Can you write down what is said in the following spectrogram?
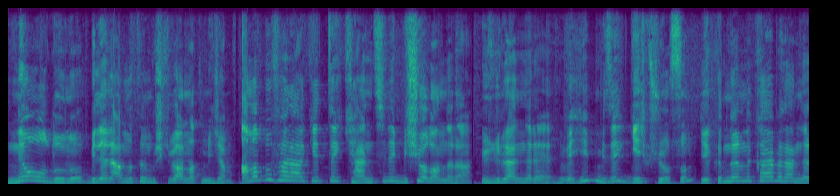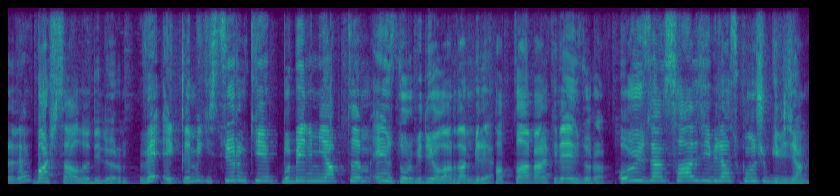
Ne olduğunu Bilal'e anlatılmış gibi anlatmayacağım. Ama bu felakette kendisine bir şey olanlara, üzülenlere ve hepimize geçmiş olsun. Yakınlarını kaybedenlere de başsağlığı diliyorum. Ve eklemek istiyorum ki bu benim yaptığım en zor videolardan biri. Hatta belki de en zoru. O yüzden sadece biraz konuşup gideceğim.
